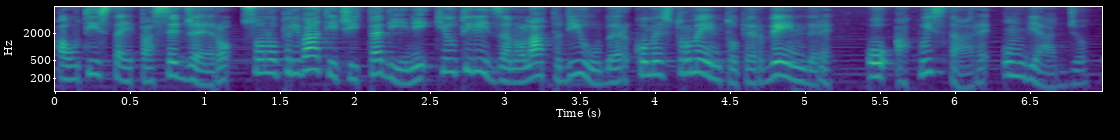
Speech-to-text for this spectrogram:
autista e passeggero sono privati cittadini che utilizzano l'app di Uber come strumento per vendere o acquistare un viaggio.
